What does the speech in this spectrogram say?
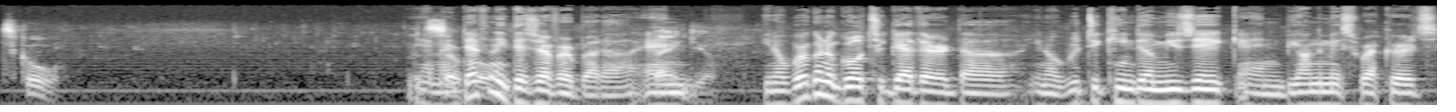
it's cool yeah It's man so definitely cool. deserve it brother and thank you you know, we're gonna grow together the you know Rooted Kingdom Music and Beyond the Mix Records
